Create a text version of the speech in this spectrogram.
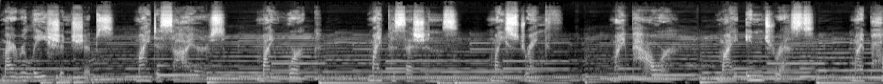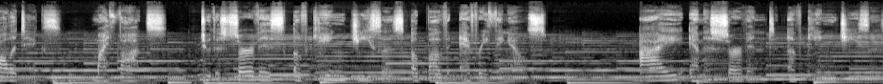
my relationships, my desires, my work, my possessions, my strength, my power, my interests, my politics, my thoughts the service of King Jesus above everything else. I am a servant of King Jesus.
